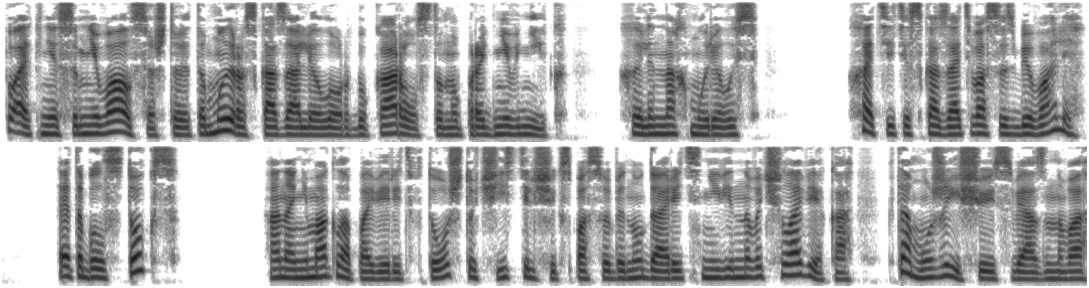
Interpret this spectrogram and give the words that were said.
Пайк не сомневался, что это мы рассказали лорду Карлстону про дневник. Хелен нахмурилась. «Хотите сказать, вас избивали? Это был Стокс?» Она не могла поверить в то, что чистильщик способен ударить невинного человека, к тому же еще и связанного.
